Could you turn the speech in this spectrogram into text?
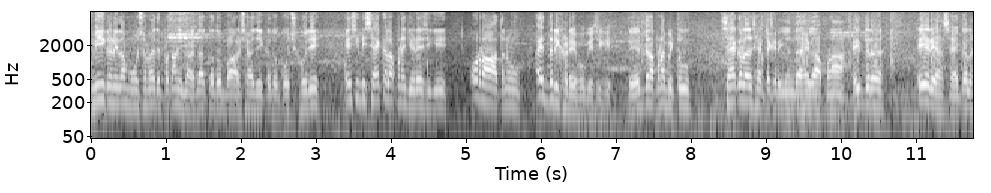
ਮੀਂਹ ਕਣੀ ਦਾ ਮੌਸਮ ਹੈ ਤੇ ਪਤਾ ਨਹੀਂ ਲੱਗਦਾ ਕਦੋਂ ਬਾਰਿਸ਼ ਆ ਜੇ ਕਦੋਂ ਕੁਝ ਹੋ ਜੇ। ਇਸ ਲਈ ਸਾਈਕਲ ਆਪਣੇ ਜਿਹੜੇ ਸੀਗੇ ਉਹ ਰਾਤ ਨੂੰ ਇੱਧਰ ਹੀ ਖੜੇ ਹੋ ਗਏ ਸੀਗੇ। ਤੇ ਇੱਧਰ ਆਪਣਾ ਬਿੱਟੂ ਸਾਈਕਲ ਸੈੱਟ ਕਰੀ ਜਾਂਦਾ ਹੈਗਾ ਆਪਣਾ। ਇੱਧਰ ਇਹ ਰਿਹਾ ਸਾਈਕਲ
